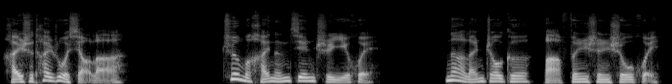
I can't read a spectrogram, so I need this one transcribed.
还是太弱小了啊！这么还能坚持一会？纳兰朝歌把分身收回，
